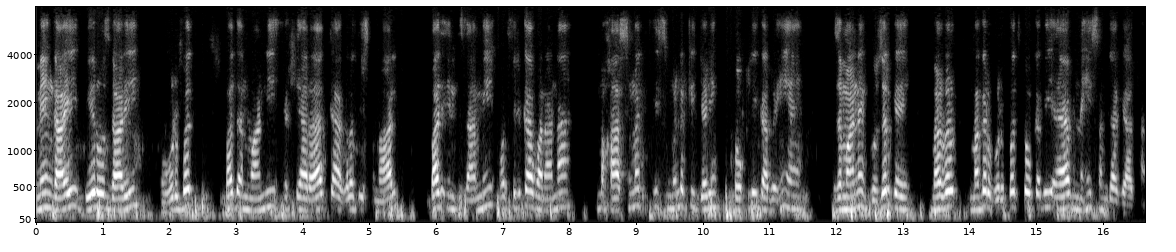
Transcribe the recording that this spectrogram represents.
महँगाई, बेरोजगारी, गुर्बत, बदअनवानी इख्तियार का गलत इस्तेमाल बद इंतज़ामी और फिरका बनाना मुखासमत इस मुल्क की जड़ी खोखली कर रही हैं। ज़माने गुजर गए, मगर मगर गुर्बत को कभी ऐब नहीं समझा गया था।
